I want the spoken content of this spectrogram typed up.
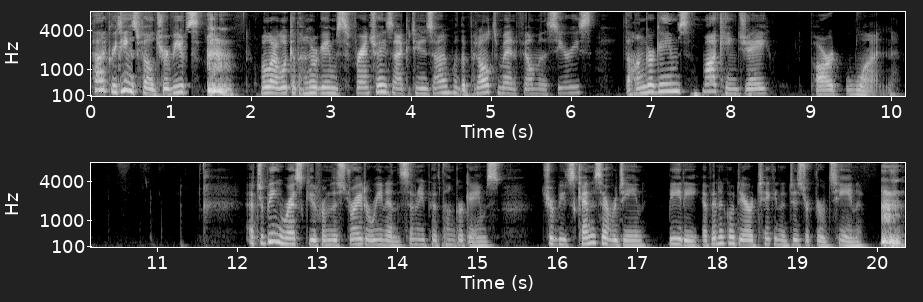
Hi, greetings, fellow tributes. well, our look at the Hunger Games franchise now continues on with the penultimate film in the series, The Hunger Games Mockingjay, Part 1. After being rescued from the destroyed arena in the 75th Hunger Games, tributes Katniss Everdeen, Beetee, and Finnick Odair are taken to District 13,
